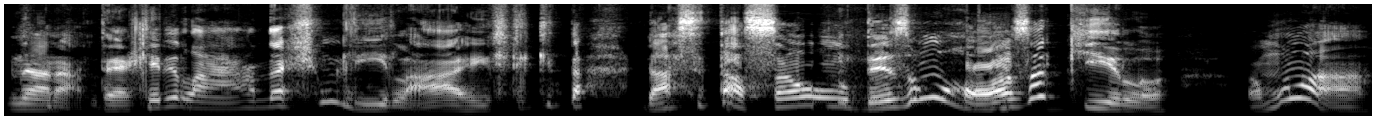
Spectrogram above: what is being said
Não, não, tem aquele lá da Chun-Li lá. A gente tem que dar, dar a citação desonrosa aquilo. Vamos lá.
